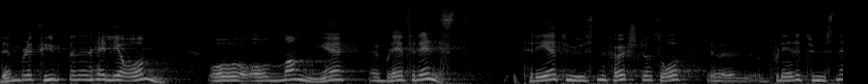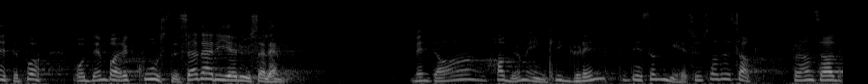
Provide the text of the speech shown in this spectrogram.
de ble fylt med Den hellige ånd, og, og mange ble frelst. 3000 først, og så uh, flere tusen etterpå. Og de bare koste seg der i Jerusalem. Men da hadde de egentlig glemt det som Jesus hadde sagt. For han sa at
